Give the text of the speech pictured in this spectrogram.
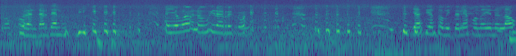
trompa. Por andar de alucin. Allá abajo lo voy a ir a recoger. Ya siento mi teléfono ahí en el lado.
